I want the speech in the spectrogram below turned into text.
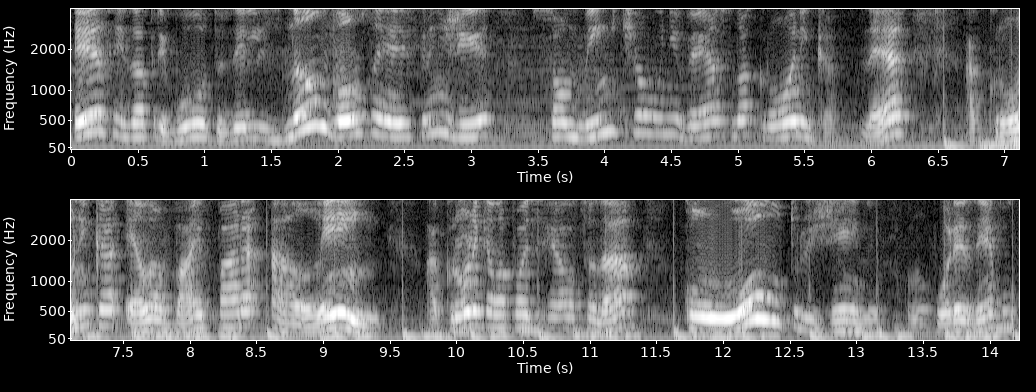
Esses atributos, eles não vão se restringir somente ao universo da crônica, né? A crônica, ela vai para além. A crônica, ela pode se relacionar com outros gêneros, como por exemplo,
